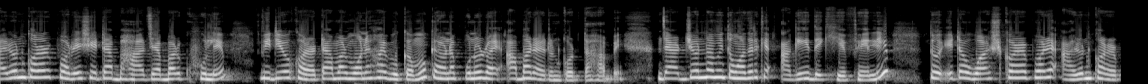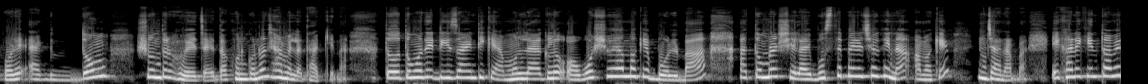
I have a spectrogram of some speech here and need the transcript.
আয়রন করার পরে সেটা ভাজ আবার খুলে ভিডিও করাটা আমার মনে হয় বোকামো, কেননা পুনরায় আবার আয়রন করতে হবে। যার জন্য আমি তোমাদেরকে আগেই দেখিয়ে ফেলি। তো এটা ওয়াশ করার পরে আয়রন করার পরে একদম সুন্দর হয়ে যায়, তখন কোনো ঝামেলা থাকে না। তো তোমাদের ডিজাইনটি কেমন লাগল অবশ্যই আমাকে বলবা, আর তোমরা সেলাই বুঝতে পেরেছ কি না আমাকে জানাবা। এখানে কিন্তু আমি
